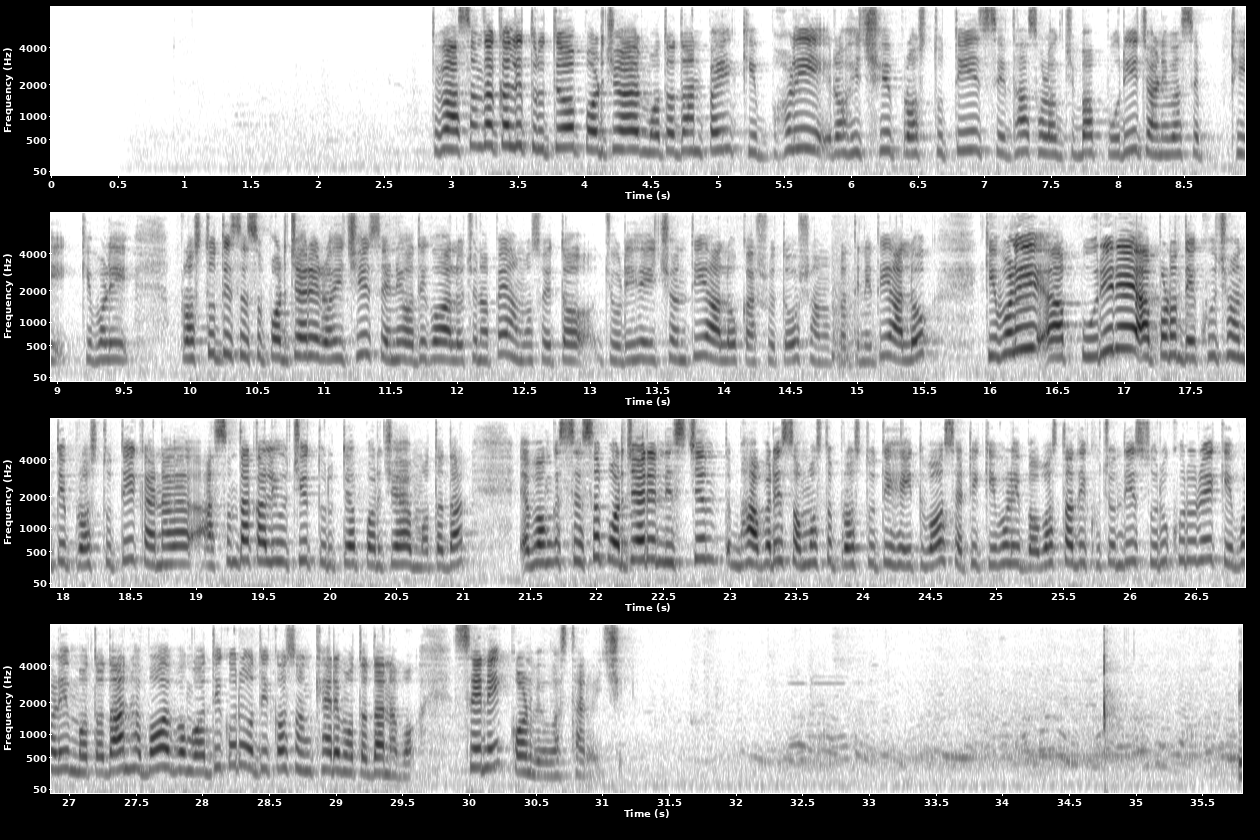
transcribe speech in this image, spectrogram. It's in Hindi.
ତେବେ ଆସନ୍ତାକାଲି ତୃତୀୟ ପର୍ଯ୍ୟାୟ ମତଦାନ ପାଇଁ କିଭଳି ରହିଛି ପ୍ରସ୍ତୁତି ସିଧାସଳଖ ଯିବା ପୁରୀ ଜାଣିବା ସେଠି କିଭଳି ପ୍ରସ୍ତୁତି ଶେଷ ପର୍ଯ୍ୟାୟରେ ରହିଛି ସେ ନେଇ ଅଧିକ ଆଲୋଚନା ପାଇଁ ଆମ ସହିତ ଯୋଡ଼ି ହୋଇଛନ୍ତି ଆଲୋକ ଆଶୁତୋଷ ଆମ ପ୍ରତିନିଧି ଆଲୋକ କିଭଳି ପୁରୀରେ ଆପଣ ଦେଖୁଛନ୍ତି ପ୍ରସ୍ତୁତି କାହିଁକିନା ଆସନ୍ତାକାଲି ହେଉଛି ତୃତୀୟ ପର୍ଯ୍ୟାୟ ମତଦାନ ଏବଂ ଶେଷ ପର୍ଯ୍ୟାୟରେ ନିଶ୍ଚିତ ଭାବରେ ସମସ୍ତ ପ୍ରସ୍ତୁତି ହୋଇଥିବ ସେଠି କିଭଳି ବ୍ୟବସ୍ଥା ଦେଖୁଛନ୍ତି ସୁରୁଖୁରୁରେ କିଭଳି ମତଦାନ ହେବ ଏବଂ ଅଧିକରୁ ଅଧିକ ସଂଖ୍ୟାରେ ମତଦାନ ହେବ ସେ ନେଇ କ'ଣ ବ୍ୟବସ୍ଥା ରହିଛି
